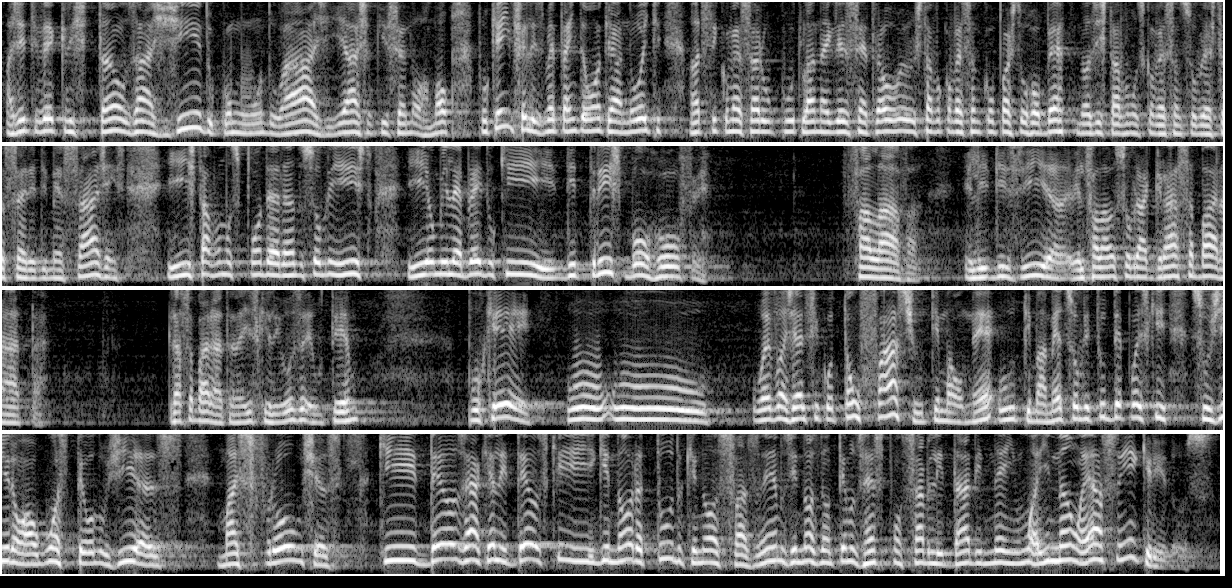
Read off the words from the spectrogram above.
A gente vê cristãos agindo como o mundo age e acham que isso é normal, porque infelizmente ainda ontem à noite, antes de começar o culto lá na igreja central, eu estava conversando com o pastor Roberto, nós estávamos conversando sobre esta série de mensagens e estávamos ponderando sobre isto, e eu me lembrei do que Dietrich Bonhoeffer falava. Ele dizia, ele falava sobre a graça barata. Graça barata, não é isso que ele usa, o termo? Porque o, o, o evangelho ficou tão fácil ultimamente, ultimamente, sobretudo depois que surgiram algumas teologias mais frouxas, que Deus é aquele Deus que ignora tudo que nós fazemos e nós não temos responsabilidade nenhuma. E não é assim, queridos.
